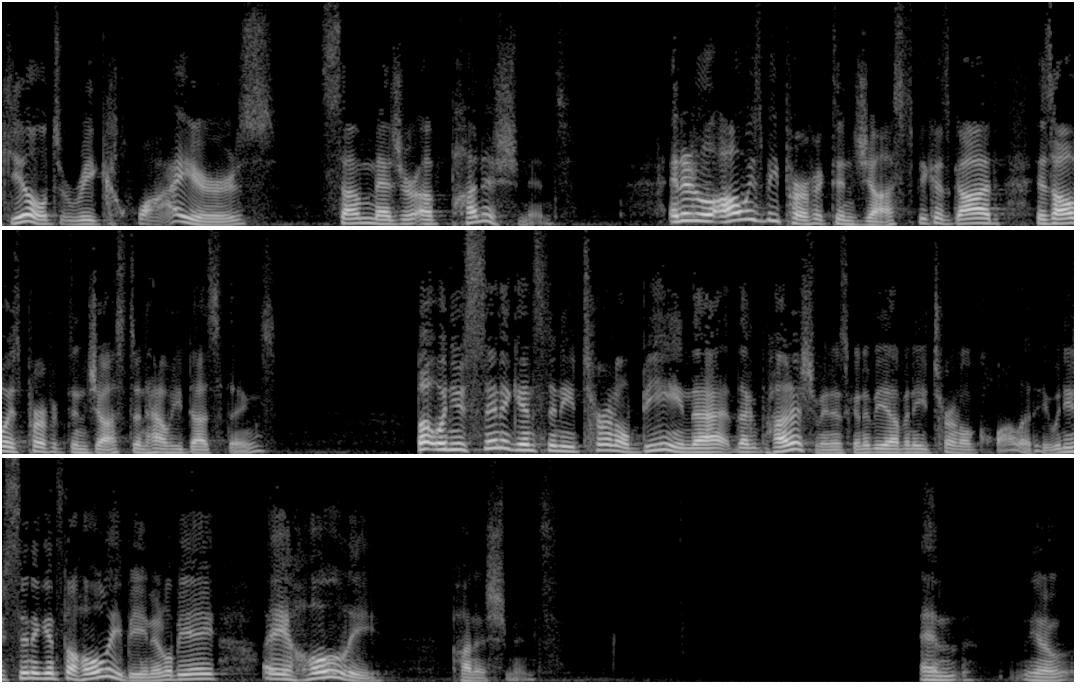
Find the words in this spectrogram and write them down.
guilt requires some measure of punishment. And it'll always be perfect and just, because God is always perfect and just in how he does things. But when you sin against an eternal being, that the punishment is going to be of an eternal quality. When you sin against a holy being, it'll be a, a holy punishment. And you know,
